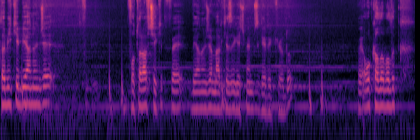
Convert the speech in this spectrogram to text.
tabii ki bir an önce fotoğraf çekip ve bir an önce merkeze geçmemiz gerekiyordu. Ve o kalabalık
